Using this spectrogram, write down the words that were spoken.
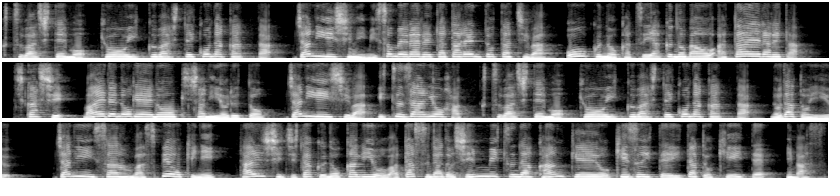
掘はしても教育はしてこなかった。ジャニー氏に見初められたタレントたちは多くの活躍の場を与えられた。しかし、前での芸能記者によると、ジャニー氏は逸材を発掘はしても教育はしてこなかったのだという。ジャニーさんはスペオキに対し自宅の鍵を渡すなど親密な関係を築いていたと聞いています。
